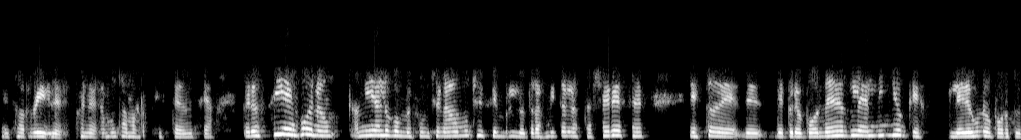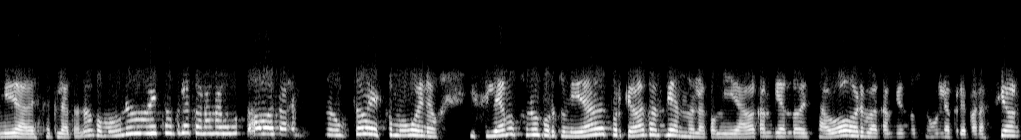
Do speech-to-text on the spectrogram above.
es horrible, genera mucha más resistencia. Pero sí es bueno, a mí algo que me funcionaba mucho y siempre lo transmito en los talleres es esto de, proponerle al niño que le dé una oportunidad a ese plato, ¿no? Como, no, este plato no me gustó, no me gustó, es como, bueno, y si le damos una oportunidad, porque va cambiando la comida, va cambiando de sabor, va cambiando según la preparación.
